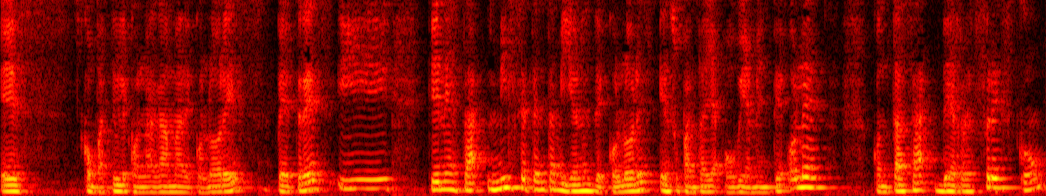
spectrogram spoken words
Es compatible con la gama de colores P3 y tiene hasta 1070 millones de colores en su pantalla, obviamente OLED, con tasa de refresco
